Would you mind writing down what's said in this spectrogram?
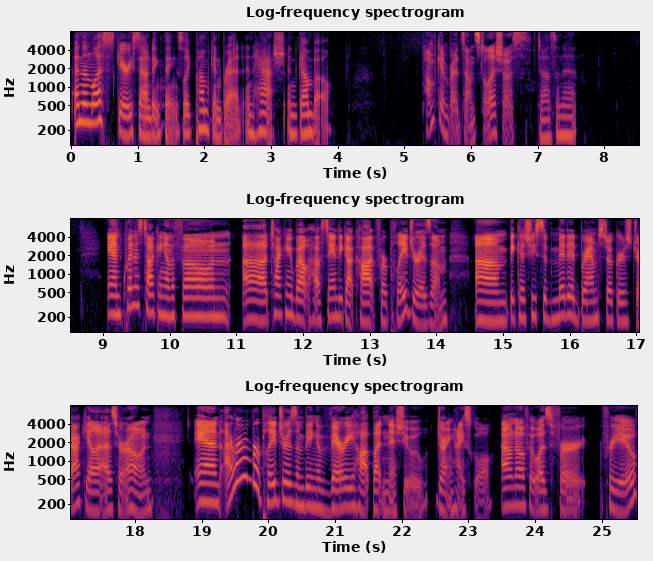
and then less scary sounding things like pumpkin bread and hash and gumbo. Pumpkin bread sounds delicious. Doesn't it? And Quinn is talking on the phone, uh, talking about how Sandi got caught for plagiarism um, because she submitted Bram Stoker's Dracula as her own. And I remember plagiarism being a very hot button issue during high school. I don't know if it was for for you.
